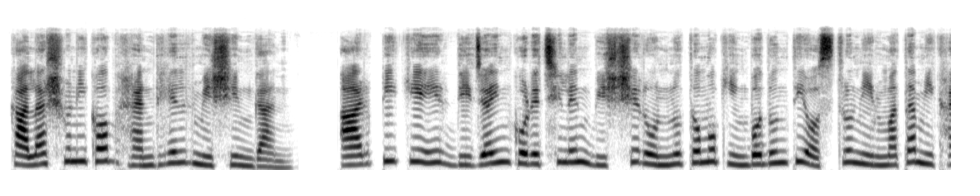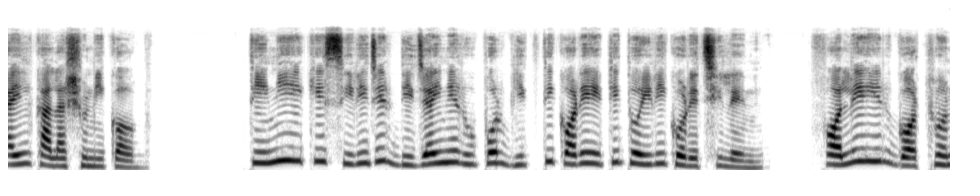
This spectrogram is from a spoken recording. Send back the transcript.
কালাশনিকভ হ্যান্ডহেল্ড মেশিন গান। আরপিকে এর ডিজাইন করেছিলেন বিশ্বের অন্যতম কিংবদন্তি অস্ত্র নির্মাতা মিখাইল কালাশনিকভ। তিনি একে সিরিজের ডিজাইনের উপর ভিত্তি করে এটি তৈরি করেছিলেন। ফলে এর গঠন,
